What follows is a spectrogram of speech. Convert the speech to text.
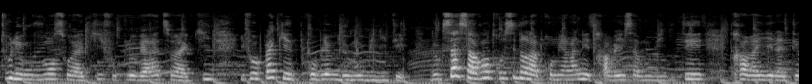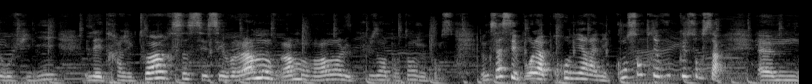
tous les mouvements soient acquis, il faut que l'overhead soit acquis. Il faut pas qu'il y ait de problème de mobilité. Donc ça, ça rentre aussi dans la première année. Travailler sa mobilité, travailler l'haltérophilie, les trajectoires. Ça, c'est vraiment, vraiment, vraiment le plus important, je pense. Donc ça, c'est pour la première année. Concentrez-vous que sur ça. Euh,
